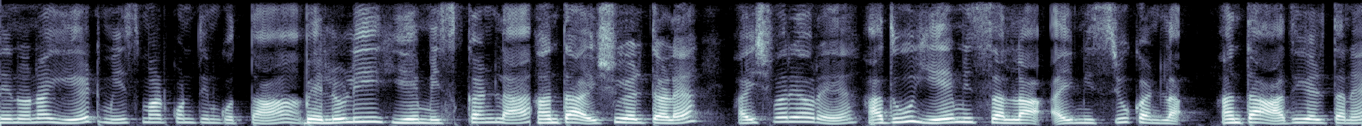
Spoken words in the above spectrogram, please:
ನಿನ್ನ ಏಟ್ ಮಿಸ್ ಮಾಡ್ಕೊಂತೀನಿ ಗೊತ್ತಾ? ಬೆಳ್ಳುಳ್ಳಿ, ಏ ಮಿಸ್ ಕಂಡ್ಲಾ ಅಂತ ಐಶು ಹೇಳ್ತಾಳೆ. ಐಶ್ವರ್ಯ ಅವ್ರೆ, ಅದು ಏ ಮಿಸ್ ಅಲ್ಲ, ಐ ಮಿಸ್ ಯು ಕಂಡ್ಲಾ ಅಂತ ಆದಿ ಹೇಳ್ತಾನೆ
